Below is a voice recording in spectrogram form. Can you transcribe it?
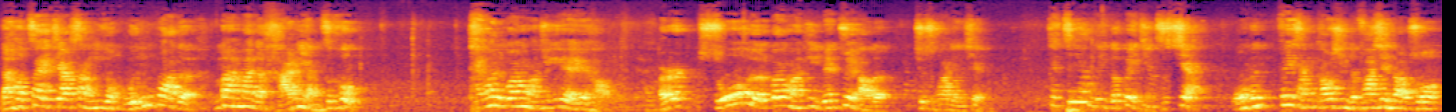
然后再加上一种文化的慢慢的涵养之后，台湾的观光环境越来越好。而所有的观光环境里边最好的就是花莲县。在这样的一个背景之下，我们非常高兴的发现到说，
